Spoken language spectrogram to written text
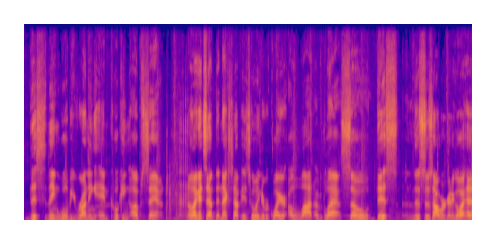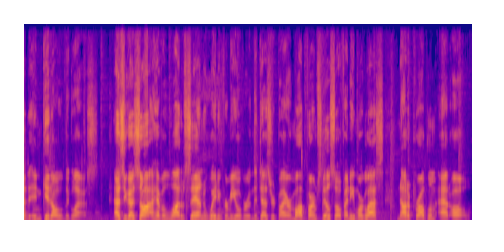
this thing will be running and cooking up sand. Now, like I said, the next step is going to require a lot of glass. So this, this is how we're going to go ahead and get all of the glass. As you guys saw, I have a lot of sand waiting for me over in the desert by our mob farm still, so if I need more glass, not a problem at all.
